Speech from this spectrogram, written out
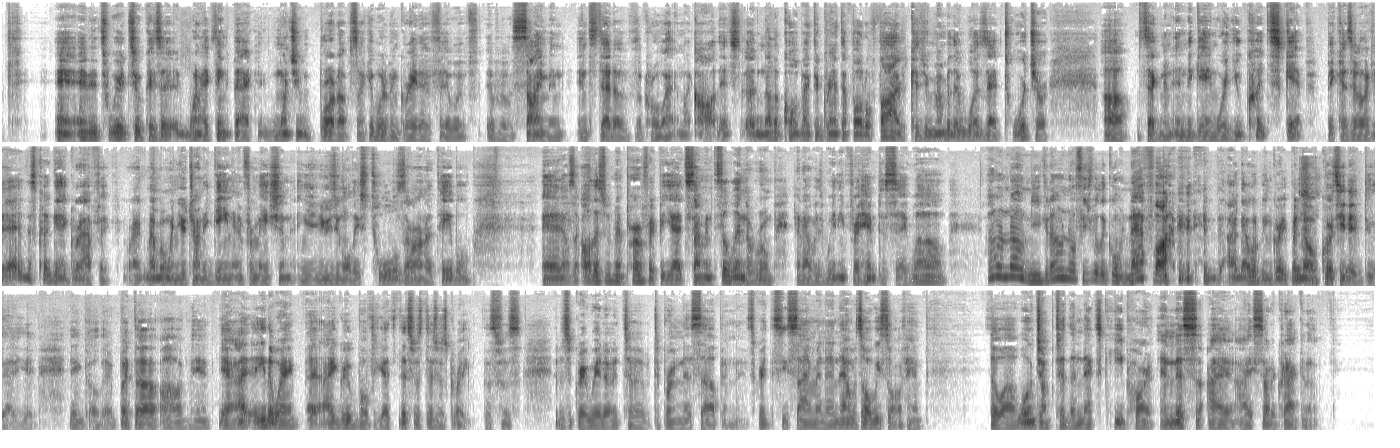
And, and it's weird too because uh, when I think back, once you brought up, it's like it would have been great if it was if it was Simon instead of the Croat. I'm like, oh, it's another callback to Grand Theft Auto Five because remember there was that torture uh, segment in the game where you could skip because they're like, eh, this could get graphic, right? Remember when you're trying to gain information and you're using all these tools that are on a table. And I was like, oh, this would have been perfect. But yet Simon's still in the room. And I was waiting for him to say, well, I don't know, Negan. I don't know if he's really going that far. that would have been great, but no, of course he didn't do that. He didn't go there. But uh, oh man, yeah. I, either way, I, I, agree with both of you guys. This was this was great. This was it was a great way to to to bring this up, and it's great to see Simon. And that was all we saw of him. So uh, we'll jump to the next key part, and this I I started cracking up.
